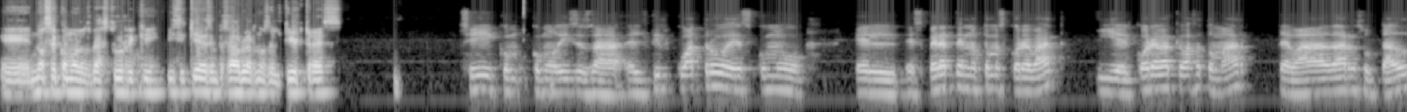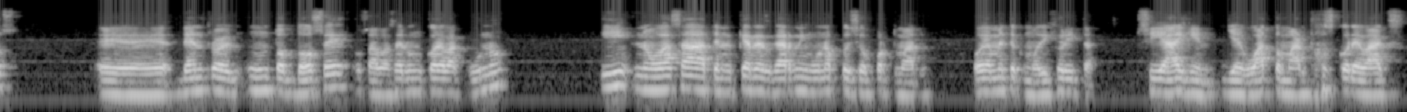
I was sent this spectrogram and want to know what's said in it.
Eh, no sé cómo los veas tú, Ricky, y si quieres empezar a hablarnos del Tier 3. Sí, como, dices, o sea, el Tier 4 es como el espérate, no tomes coreback, y el coreback que vas a tomar te va a dar resultados eh, dentro de un top 12, o sea, va a ser un coreback 1, y no vas a tener que arriesgar ninguna posición por tomarlo obviamente, como dije ahorita, si alguien llegó a tomar dos corebacks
